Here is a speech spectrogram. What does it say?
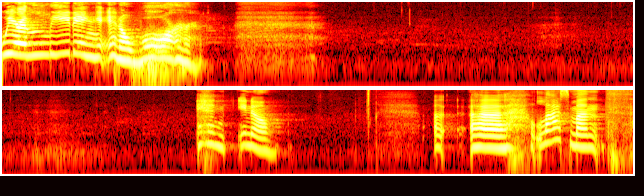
We are leading in a war. And, you know, uh, uh, last month,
